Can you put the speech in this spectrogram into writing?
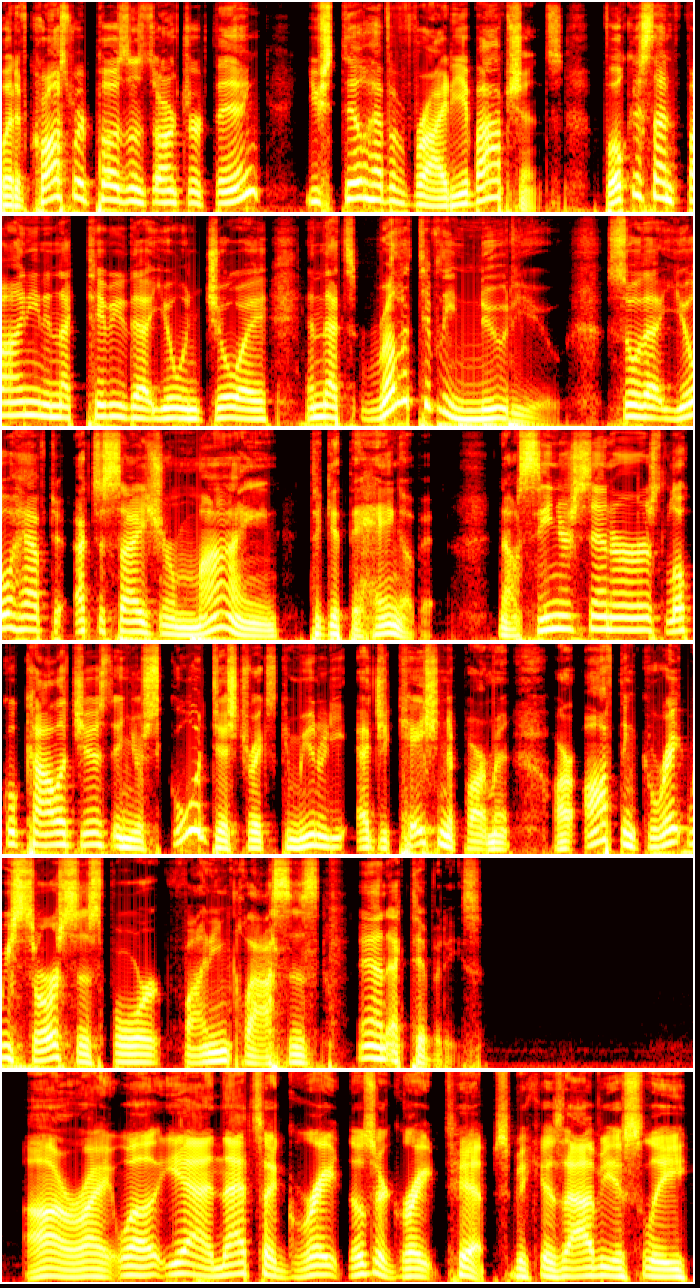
But if crossword puzzles aren't your thing, you still have a variety of options. Focus on finding an activity that you'll enjoy and that's relatively new to you so that you'll have to exercise your mind to get the hang of it. Now, senior centers, local colleges, and your school district's community education department are often great resources for finding classes and activities. All right. Well, yeah, and that's a great, those are great tips because obviously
